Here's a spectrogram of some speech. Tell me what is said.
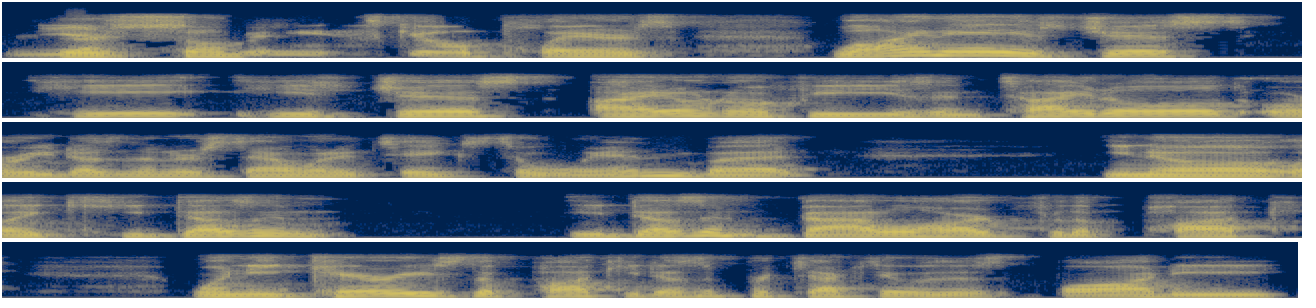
Yeah, There's so many skilled players. Line A is just he he's just I don't know if he's entitled or he doesn't understand what it takes to win, but you know, like he doesn't he doesn't battle hard for the puck. When he carries the puck, he doesn't protect it with his body.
